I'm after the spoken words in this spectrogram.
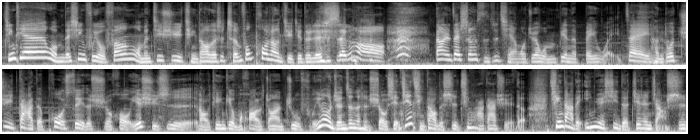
今天我们的幸福有方，我们继续请到的是乘风破浪姐姐的人生哈。当然，在生死之前，我觉得我们变得卑微，在很多巨大的破碎的时候，也许是老天给我们化了妆的祝福。因为我人真的很受限。今天请到的是清华大学的清大的音乐系的兼任讲师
